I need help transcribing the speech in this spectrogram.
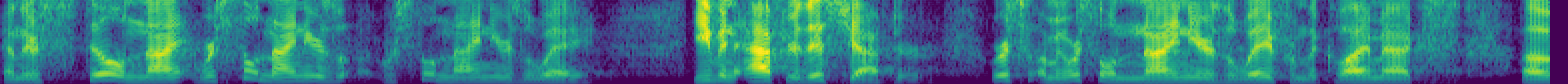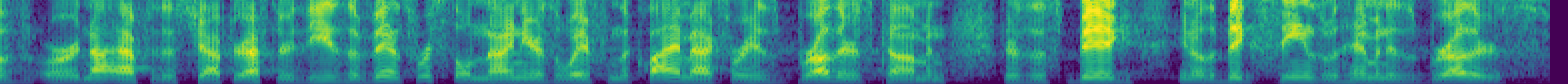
And there's still nine, we're still nine years, we're still nine years away. Even after this chapter. We're, I mean, we're still nine years away from the climax of, or not after this chapter, after these events, we're still nine years away from the climax where his brothers come and there's this big, you know, the big scenes with him and his brothers.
